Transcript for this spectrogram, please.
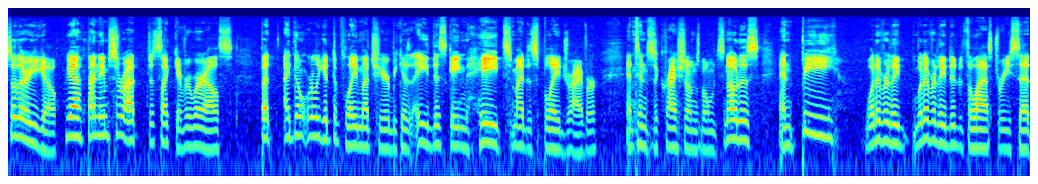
So there you go. Yeah, my name's Suraht, just like everywhere else. But I don't really get to play much here because A, this game hates my display driver and tends to crash it on its moment's notice, and B, whatever they whatever they did with the last reset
